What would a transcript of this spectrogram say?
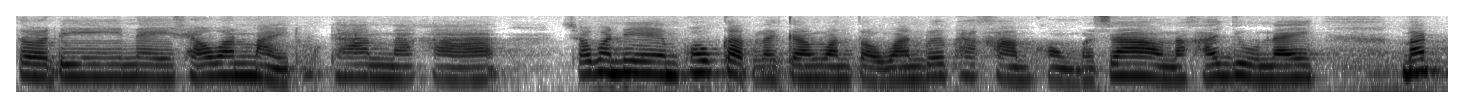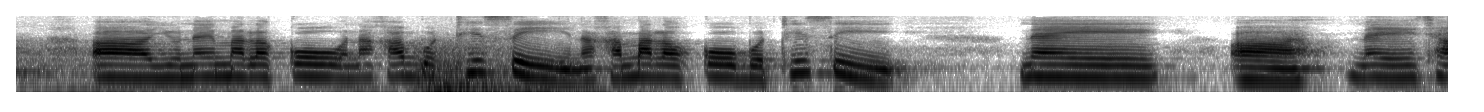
สวัสดีในเช้าวันใหม่ทุกท่านนะคะเช้าวันนี้เองพบกับรายการวันต่อวันด้วยพระคำของพระเจ้านะคะ อยู่ในมัดออยู่ในมาระโกนะคะบทที่4นะคะมาระโกบทที่4ในในเช้า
